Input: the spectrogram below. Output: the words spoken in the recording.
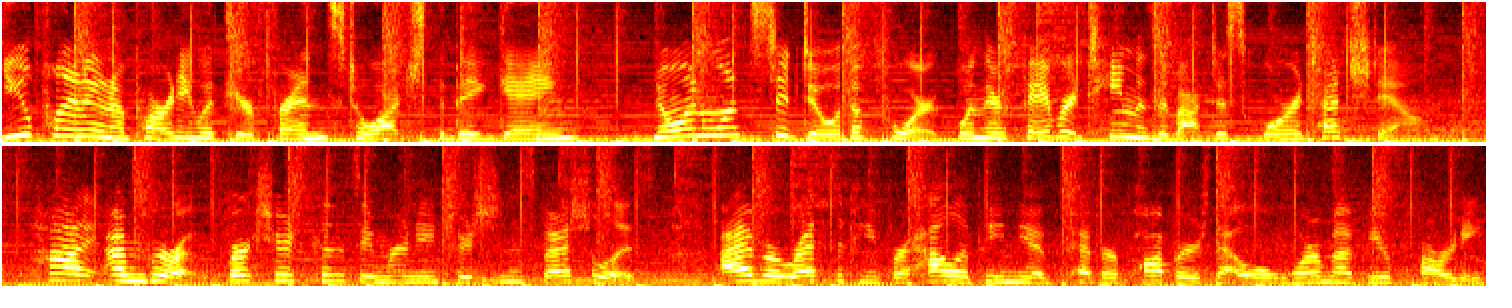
you planning a party with your friends to watch the big game? No one wants to deal with a fork when their favorite team is about to score a touchdown. Hi, I'm Brooke, Brookshire's Consumer Nutrition Specialist. I have a recipe for jalapeno pepper poppers that will warm up your party.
